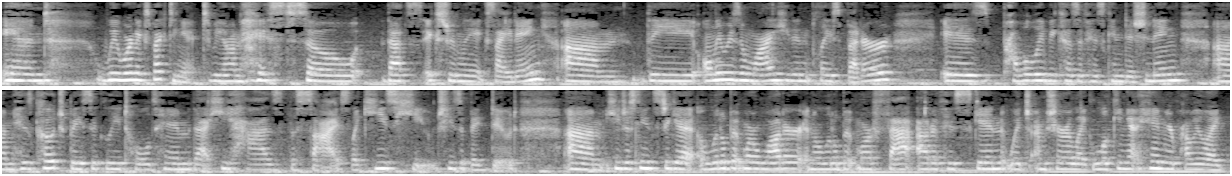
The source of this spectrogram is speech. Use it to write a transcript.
And we weren't expecting it, to be honest. So that's extremely exciting. Um, the only reason why he didn't place better is probably because of his conditioning. Um, his coach basically told him that he has the size, like he's huge, he's a big dude. Um, he just needs to get a little bit more water and a little bit more fat out of his skin, which I'm sure, like looking at him, you're probably like,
